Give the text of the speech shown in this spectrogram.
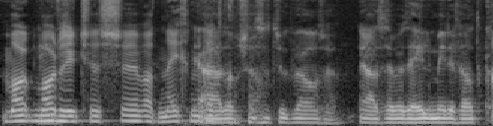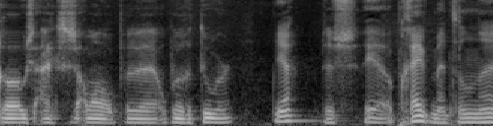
Mo Modric is eh, wat, 39 ja dat is natuurlijk wel zo. Ja, ze hebben het hele middenveld, Kroos, eigenlijk ze allemaal op, eh, op een retour. Ja, dus ja, op een gegeven moment dan eh,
